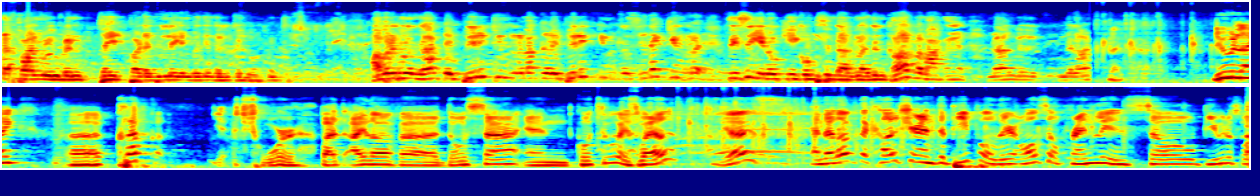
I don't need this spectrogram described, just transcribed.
மனப்பான்மையுடன் செயற்படவில்லை என்பது எங்களுக்கு எல்லோருக்கும் தெரியும். அவர்கள் நாட்டை பிரிக்கின்ற மக்களை பிரிக்கின்ற சிதைக்கின்ற திசையை நோக்கி கொண்டு சென்றார்கள் அதன் காரணமாக நாங்கள் இந்த நாட்டை Do you like uh, crab? Yeah, sure. But I love uh, dosa and kotu as well. Yes. And I love the culture and the people. They're also friendly and so beautiful.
